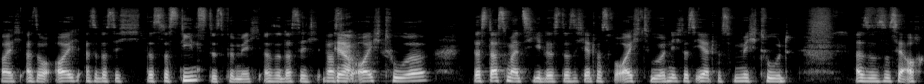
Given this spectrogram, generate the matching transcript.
euch, also euch, also dass ich, dass das Dienst ist für mich, also dass ich was ja. für euch tue, dass das mein Ziel ist, dass ich etwas für euch tue nicht, dass ihr etwas für mich tut. Also es ist ja auch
